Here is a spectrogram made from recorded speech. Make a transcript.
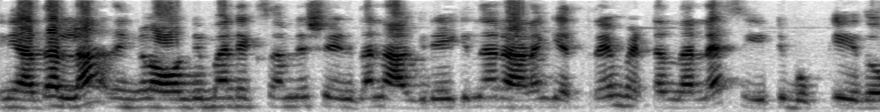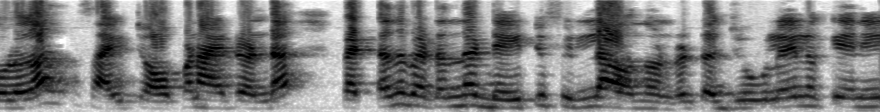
ഇനി അതല്ല നിങ്ങൾ ഓൺ ഡിമാൻഡ് എക്സാമിനേഷൻ എഴുതാൻ ആഗ്രഹിക്കുന്നവരാണെങ്കിൽ എത്രയും പെട്ടെന്ന് തന്നെ സീറ്റ് ബുക്ക് ചെയ്തോളുക. സൈറ്റ് ഓപ്പൺ ആയിട്ടുണ്ട്. പെട്ടെന്ന് പെട്ടെന്ന് ഡേറ്റ് ഫിൽ ആവുന്നുണ്ട് കേട്ടോ ജൂലൈയിലൊക്കെ ഇനി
